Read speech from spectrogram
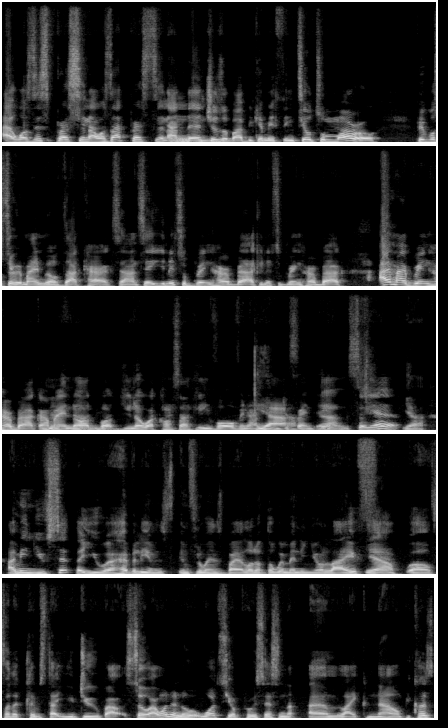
I was this person. I was that person, and then Mm. Chizoba became a thing. Till tomorrow, people still remind me of that character and say, you need to bring her back. You need to bring her back. I might bring her back. I might not, but you know, we're constantly evolving and Yeah, doing different yeah. things. So yeah. Yeah. I mean, you've said that you were heavily in- influenced by a lot of the women in your life. Yeah. Uh, for the clips that you do. But so I want to know what's your process um, like now? Because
